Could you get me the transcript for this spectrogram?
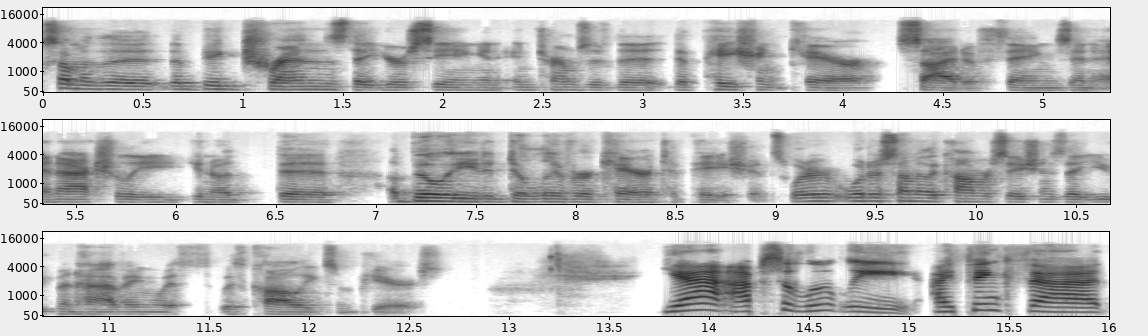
some of the the big trends that you're seeing in, in terms of the the patient care side of things and and actually you know the ability to deliver care to patients? What are what are some of the conversations that you've been having with with colleagues and peers? Yeah absolutely. I think that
